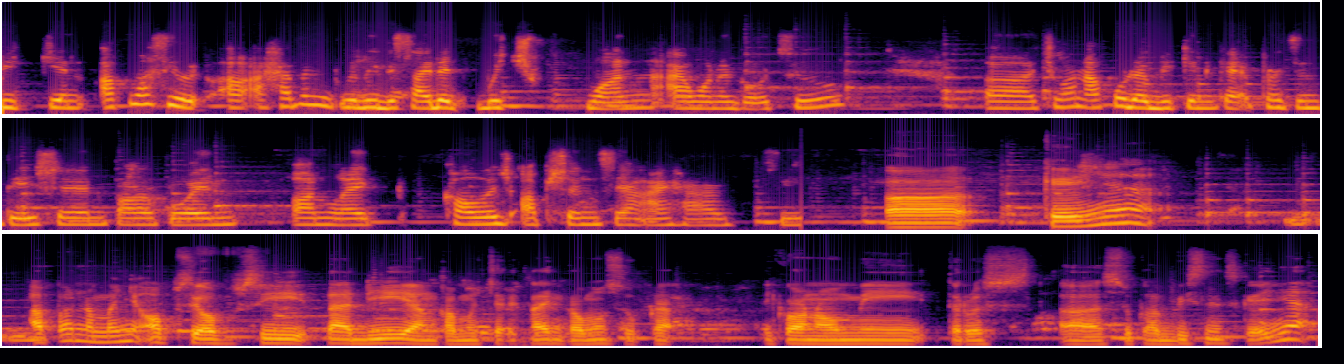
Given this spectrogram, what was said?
bikin, aku masih, uh, I haven't really decided which one I want to go to. Uh, cuman aku udah bikin kayak presentation, PowerPoint on like college options yang I have sih. Uh, kayaknya apa namanya opsi-opsi tadi yang kamu ceritain kamu suka ekonomi terus uh, suka bisnis kayaknya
